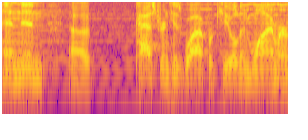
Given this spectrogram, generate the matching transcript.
And then, uh, pastor and his wife were killed in Weimar.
